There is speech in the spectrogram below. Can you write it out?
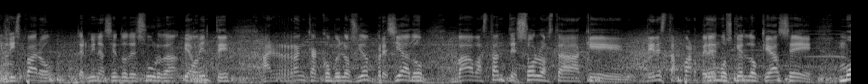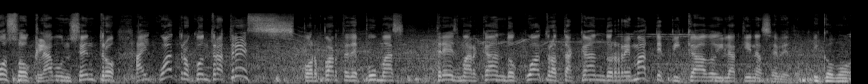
El disparo termina siendo de zurda. Obviamente arranca con velocidad preciado. Va bastante solo hasta que en esta parte vemos qué es lo que hace Mozo. Clava un centro. Hay cuatro contra tres por parte de Pumas. Tres marcando, cuatro atacando, remate picado y la tiene Acevedo. Y como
